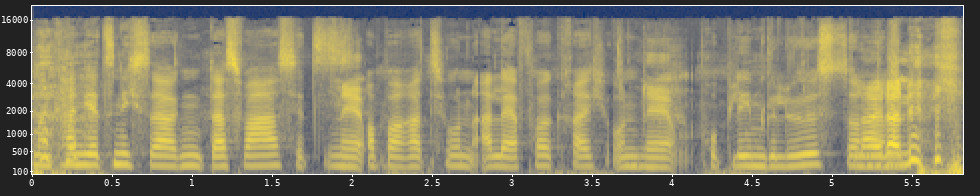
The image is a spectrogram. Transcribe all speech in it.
Man kann jetzt nicht sagen, das war's, jetzt nee. Operationen alle erfolgreich und nee. Problem gelöst. leider nicht.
